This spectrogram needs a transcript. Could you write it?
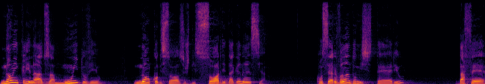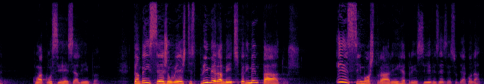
não inclinados a muito vinho, não cobiçosos de sorte da ganância, conservando o mistério da fé com a consciência limpa também sejam estes primeiramente experimentados. E se mostrarem irrepreensíveis, exerce o diaconato.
